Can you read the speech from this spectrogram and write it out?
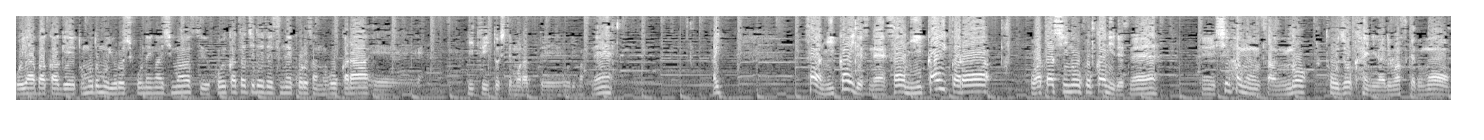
親バカゲーともどもよろしくお願いしますという、こういう形でですね、コルさんの方から、えー、リツイートしてもらっておりますね。はい。さあ、2回ですね。さあ、2回から、私の他にですね、えーシファゴンさんの登場回になりますけども、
